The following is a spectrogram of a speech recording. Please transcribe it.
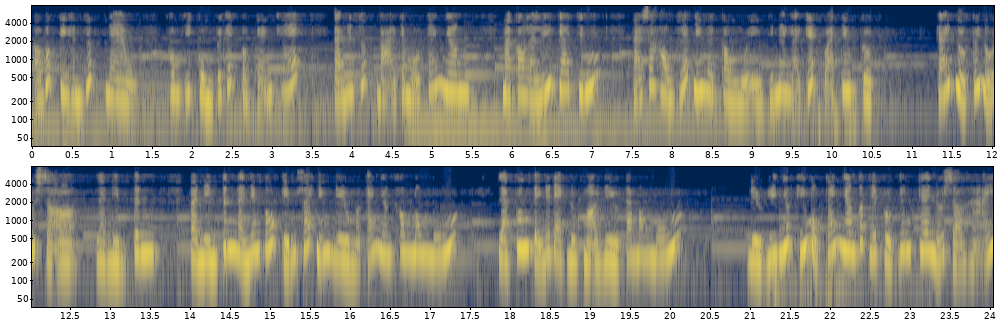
ở bất kỳ hình thức nào, không chỉ cùng với các vật cản khác, tạo nên thất bại cho mỗi cá nhân, mà còn là lý do chính tại sao hầu hết những lời cầu nguyện chỉ mang lại kết quả tiêu cực. Trái ngược với nỗi sợ là niềm tin, và niềm tin là nhân tố kiểm soát những điều mà cá nhân không mong muốn, là phương tiện để đạt được mọi điều ta mong muốn. Điều duy nhất khiến một cá nhân có thể vượt lên trên nỗi sợ hãi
